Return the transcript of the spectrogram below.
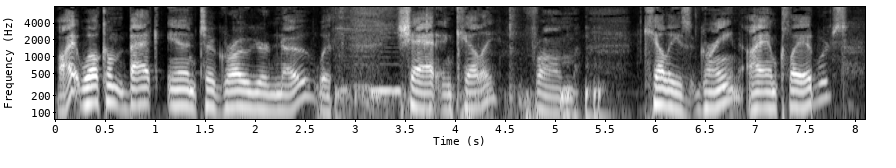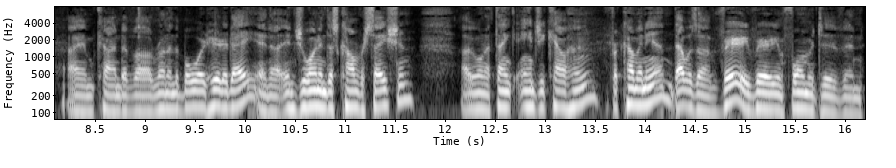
All right, welcome back into Grow Your Know with Chad and Kelly from Kelly's Green. I am Clay Edwards. I am kind of uh, running the board here today and uh, enjoying this conversation. I want to thank Angie Calhoun for coming in. That was a very, very informative and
